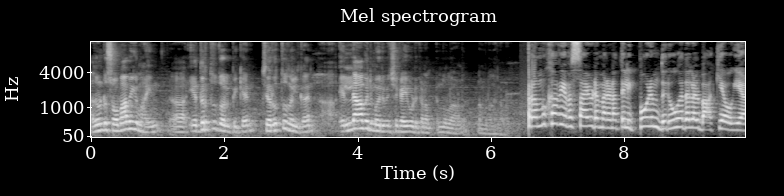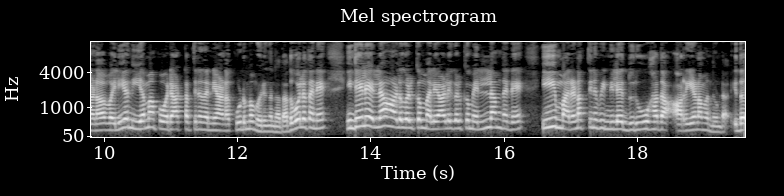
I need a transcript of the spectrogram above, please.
അതുകൊണ്ട് സ്വാഭാവികമായും എതിർത്ത് തോൽപ്പിക്കാൻ ചെറുത്തു നിൽക്കാൻ എല്ലാവരും ഒരുമിച്ച് കൈ കൊടുക്കണം എന്നുള്ളതാണ് നമ്മുടെ നിലപാട്. പ്രമുഖ വ്യവസായിയുടെ മരണത്തിൽ ഇപ്പോഴും ദുരൂഹതകൾ ബാക്കിയാവുകയാണ്. വലിയ നിയമ പോരാട്ടത്തിന് തന്നെയാണ് കുടുംബം ഒരുങ്ങുന്നത്. അതുപോലെ തന്നെ ഇന്ത്യയിലെ എല്ലാ ആളുകൾക്കും മലയാളികൾക്കും എല്ലാം തന്നെ ഈ മരണത്തിന് പിന്നിലെ ദുരൂഹത അറിയണമെന്നുണ്ട്. ഇത്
